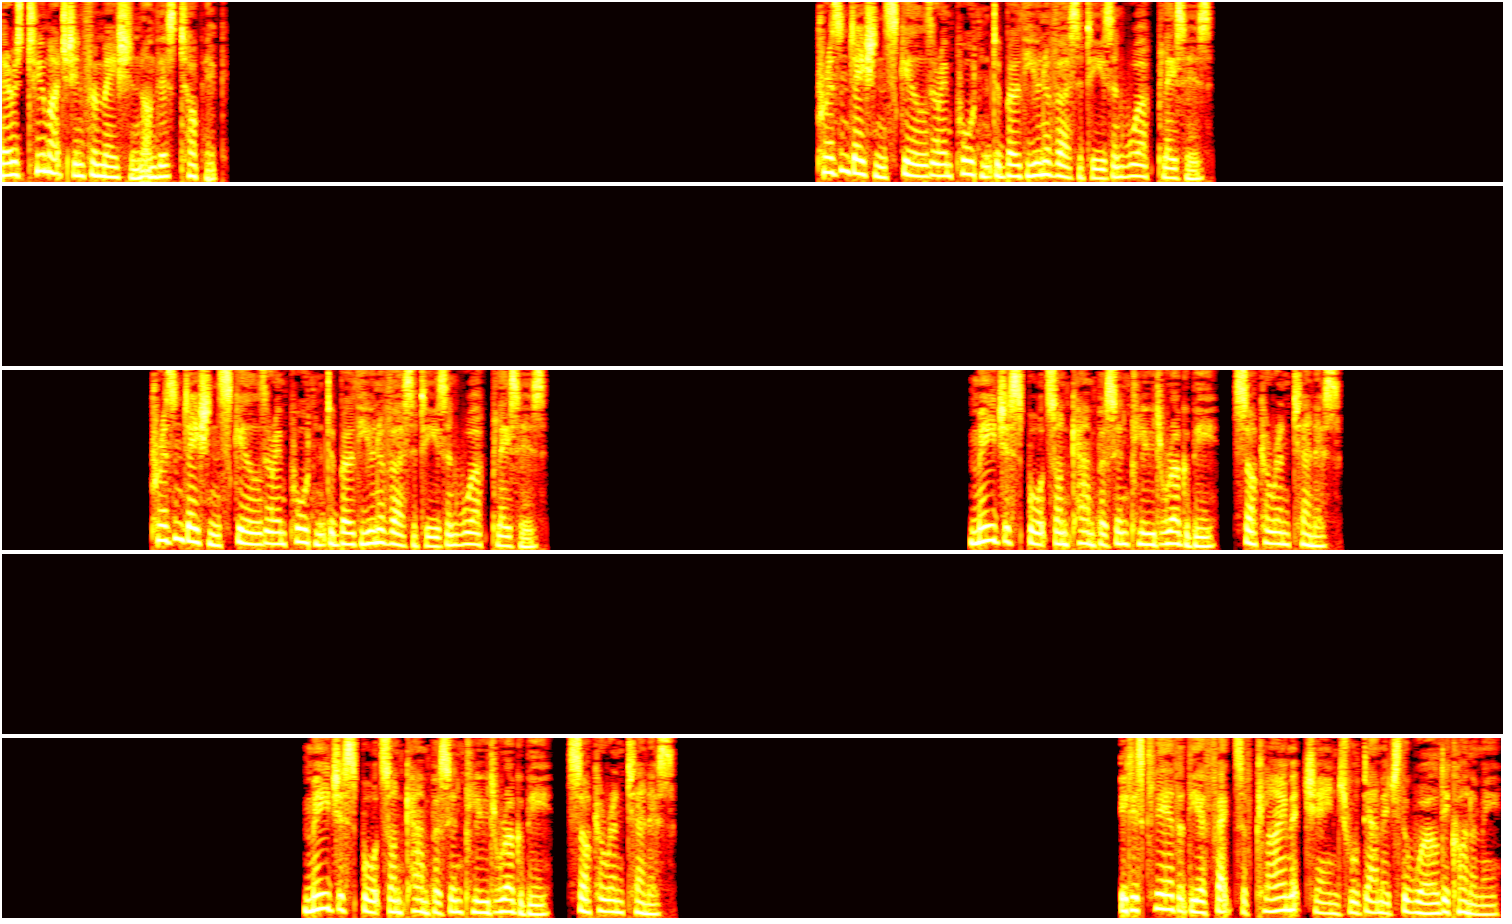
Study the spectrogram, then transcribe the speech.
There is too much information on this topic. Presentation skills are important to both universities and workplaces. Presentation skills are important to both universities and workplaces. Major sports on campus include rugby, soccer and tennis. Major sports on campus include rugby, soccer and tennis. It is clear that the effects of climate change will damage the world economy.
